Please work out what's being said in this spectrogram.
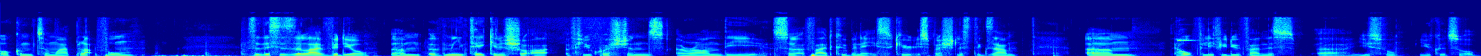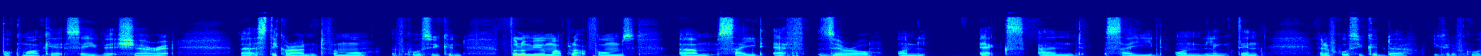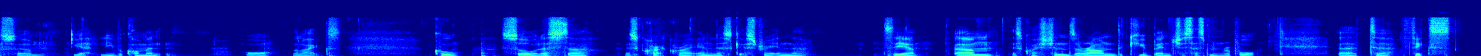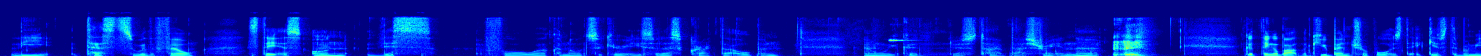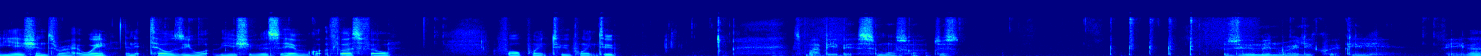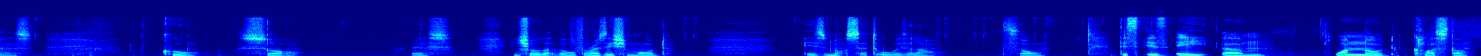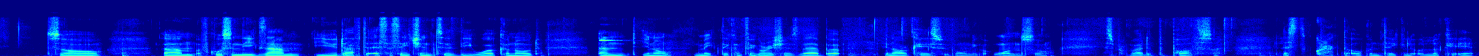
welcome to my platform. So this is a live video um, of me taking a shot at a few questions around the Certified Kubernetes Security Specialist exam. Um, hopefully, if you do find this uh, useful, you could sort of bookmark it, save it, share it, uh, stick around for more. Of course, you can follow me on my platforms, um, Saed F0 on X and Saed on LinkedIn and of course you could uh, you could of course um, yeah leave a comment or the likes. Cool. So let's uh, let's crack right in. Let's get straight in there. So yeah um, there's questions around the Kube-Bench assessment report uh, to fix the tests with a fail status on this for worker node security. So let's crack that open and we could just type that straight in there Good thing about the Kube-Bench report is that it gives the remediations right away and it tells you what the issue is. So here we've got the first fail, 4.2.2. This might be a bit small, so I'll just zoom in really quickly for you guys. Cool. So let's ensure that the authorization mode is not set to always allow. So this is a um, one node cluster. So um, of course in the exam you'd have to SSH into the worker node and you know make the configurations there. But in our case we've only got one so it's provided the path. So let's crack that open take a little look at it.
